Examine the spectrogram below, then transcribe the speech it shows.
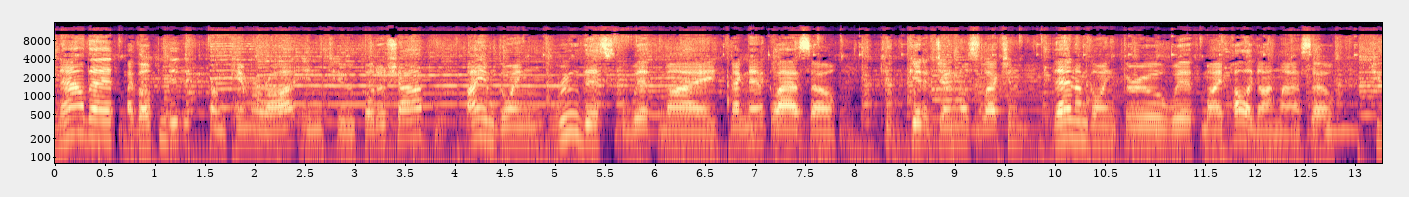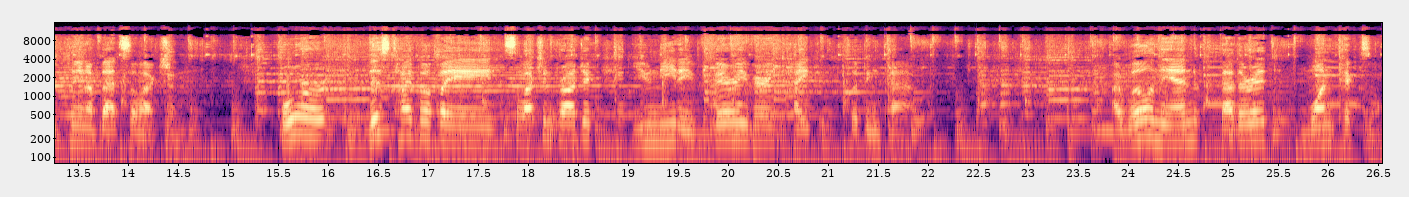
Now that I've opened it from Camera Raw into Photoshop, I am going through this with my magnetic lasso to get a general selection. Then I'm going through with my polygon lasso to clean up that selection. For this type of a selection project, you need a very, very tight clipping path. I will in the end feather it one pixel.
